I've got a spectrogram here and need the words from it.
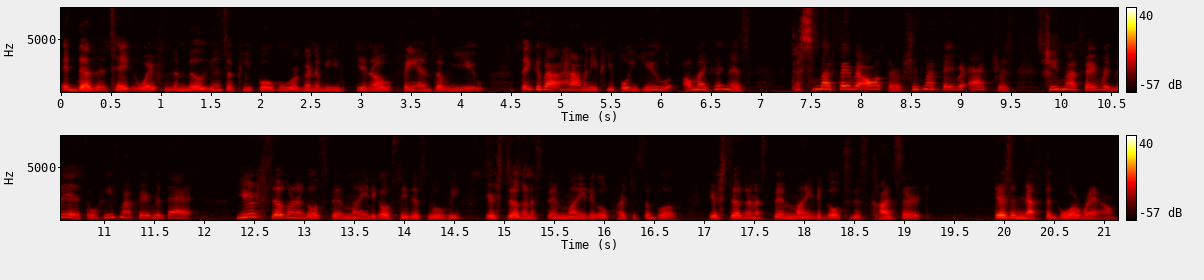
It doesn't take away from the millions of people who are going to be, you know, fans of you. Think about how many people you, oh my goodness, this is my favorite author. She's my favorite actress. She's my favorite this, or he's my favorite that. You're still going to go spend money to go see this movie. You're still going to spend money to go purchase a book. You're still going to spend money to go to this concert. There's enough to go around.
